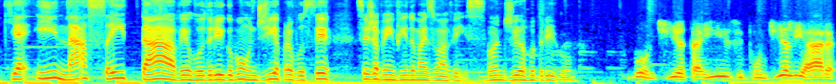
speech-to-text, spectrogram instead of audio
Que é inaceitável, Rodrigo. Bom dia para você. Seja bem-vindo mais uma vez. Bom dia, Rodrigo. Bom dia, Thaís. Bom dia, Liara.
